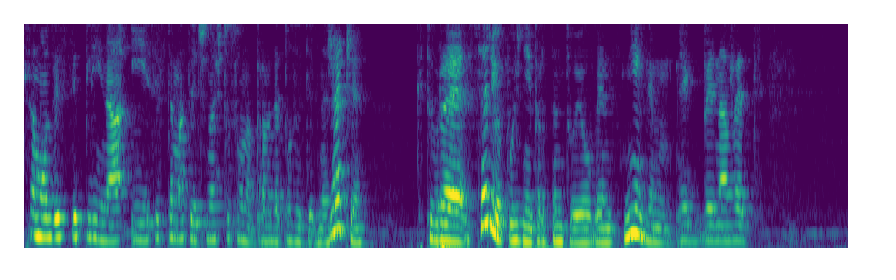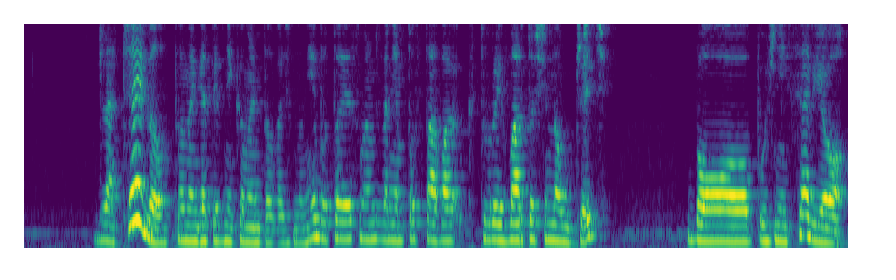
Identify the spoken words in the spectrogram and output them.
samodyscyplina i systematyczność to są naprawdę pozytywne rzeczy, które serio później procentują, więc nie wiem, jakby nawet dlaczego to negatywnie komentować, no nie? Bo to jest moim zdaniem postawa, której warto się nauczyć, bo później serio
